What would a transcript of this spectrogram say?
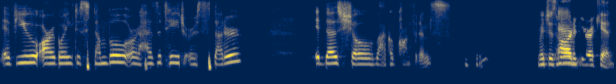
If you are going to stumble or hesitate or stutter, it does show lack of confidence. Mm-hmm which is hard and if you're a kid.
